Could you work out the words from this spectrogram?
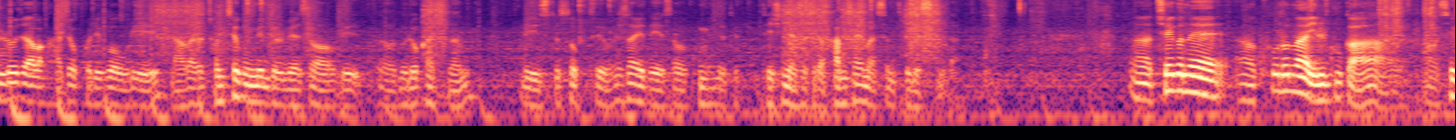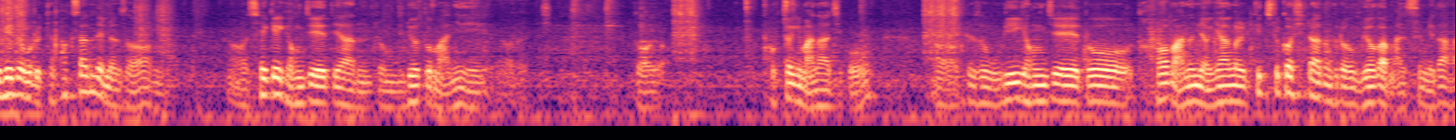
근로자와 가족 그리고 우리 나가서 전체 국민들을 위해서 우리 어, 노력하시는 우리 이스트 소프트 회사에 대해서 국민들 대- 대신해서 제가 감사의 말씀 드리겠습니다. 어, 최근에 어, 코로나19가 세계적으로 이렇게 확산되면서 어, 세계 경제에 대한 좀 우려도 많이 어, 또 걱정이 많아지고 어, 그래서 우리 경제에도 더 많은 영향을 끼칠 것이라는 그런 우려가 많습니다.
